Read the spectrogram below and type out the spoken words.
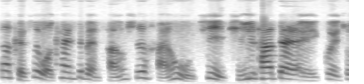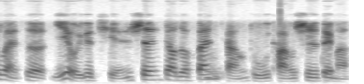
那可是我看这本《唐诗寒武纪》，其实它在贵出版社也有一个前身，叫做《翻墙读唐诗》，对吗？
